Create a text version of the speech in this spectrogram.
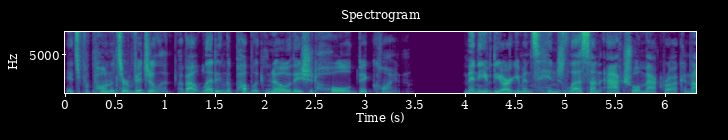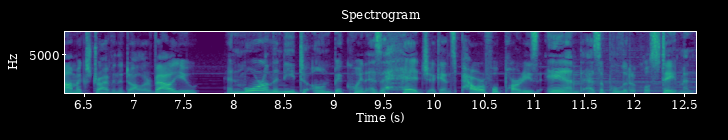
its proponents are vigilant about letting the public know they should hold Bitcoin. Many of the arguments hinge less on actual macroeconomics driving the dollar value and more on the need to own Bitcoin as a hedge against powerful parties and as a political statement.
